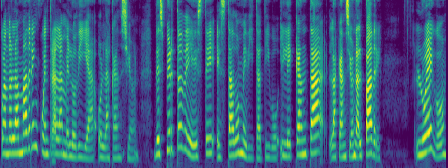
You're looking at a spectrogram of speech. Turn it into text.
Cuando la madre encuentra la melodía o la canción, despierta de este estado meditativo y le canta la canción al padre. Luego,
